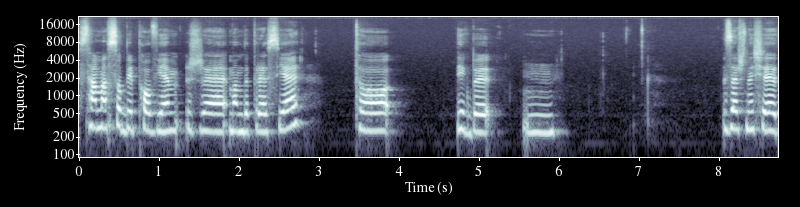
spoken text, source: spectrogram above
sama sobie powiem, że mam depresję, to jakby mm, zacznę się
